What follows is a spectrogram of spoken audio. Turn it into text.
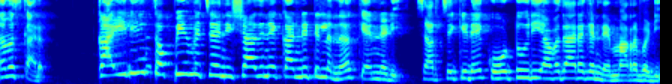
നമസ്കാരം. കൈലിയും തൊപ്പിയും വെച്ച് നിഷാദിനെ കണ്ടിട്ടില്ലെന്ന് കെന്നഡി. ചർച്ചയ്ക്കിടെ കോട്ടൂരി അവതാരകന്റെ മറുപടി.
